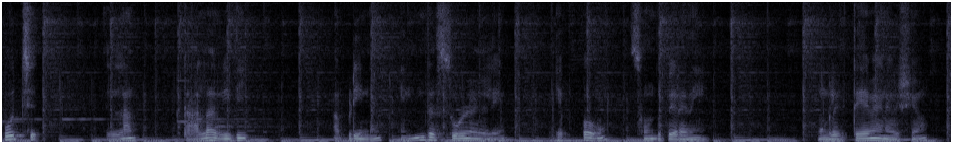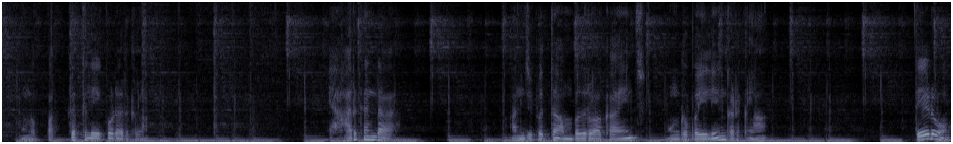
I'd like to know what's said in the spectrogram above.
போச்சு. எல்லாம் தலை விதி அப்படின்னு எந்த சூழ்நிலையிலையும் எப்போவும் சோர்ந்து போயிடாதீங்க உங்களுக்கு தேவையான விஷயம் உங்கள் பக்கத்துலேயே கூட இருக்கலாம். யார் கண்டா? அஞ்சு பத்து ஐம்பது ரூபா காயின்ஸ் உங்கள் பையிலையும் கிடக்கலாம். தேடுவோம்.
